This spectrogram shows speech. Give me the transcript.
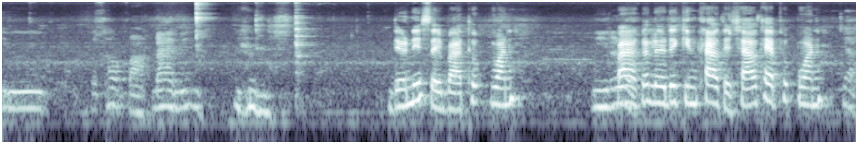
กินจะเข้าปากได้ไหมเดี๋ยวนี้ใส่บาตรทุกวัน ดีแล้วป้าแหละก็เลยได้กินข้าวแต่เช้าแทบทุกวันจ้ะ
